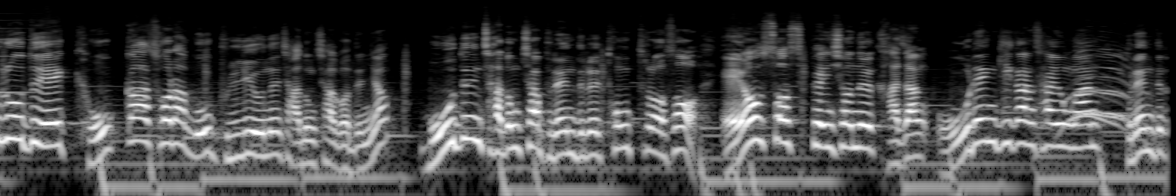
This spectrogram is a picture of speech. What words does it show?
오프로드의 교과서라고 불리우는 자동차거든요. 모든 자동차 브랜드를 통틀어서 에어 서스펜션을 가장 오랜 기간 사용한 브랜드가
